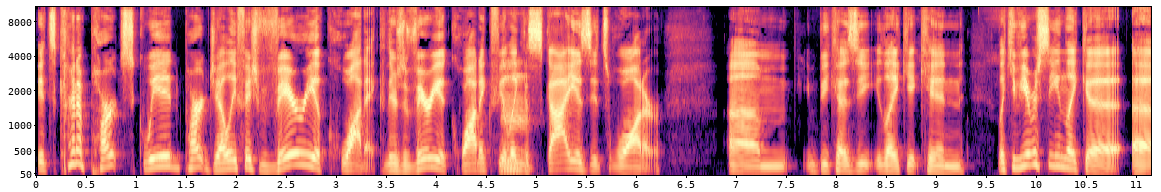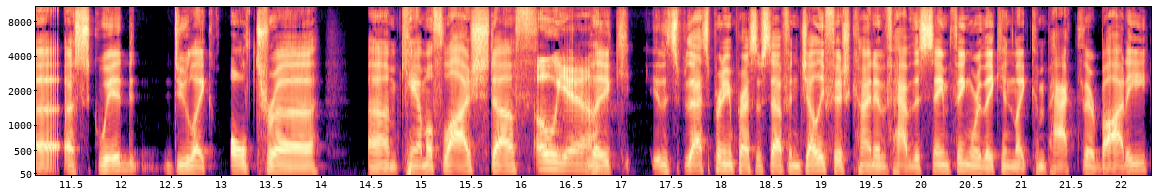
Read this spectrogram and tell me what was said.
it's kind of part squid, part jellyfish, very aquatic. There's a very aquatic feel, Hmm. like the sky is its water, um, because like it can. Like, have you ever seen like a a, a squid do like ultra um, camouflage stuff? Oh yeah. like it's that's pretty impressive stuff and jellyfish kind of have the same thing where they can like compact their body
